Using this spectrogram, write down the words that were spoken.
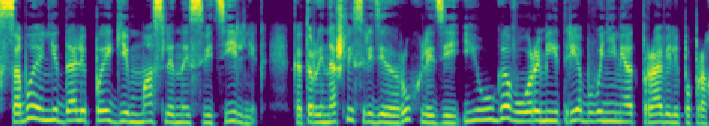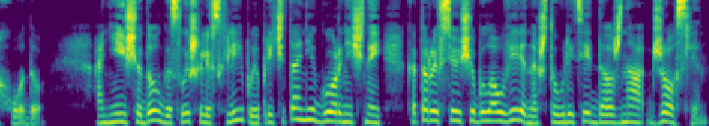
С собой они дали Пегги масляный светильник, который нашли среди рухлядей и уговорами и требованиями отправили по проходу. Они еще долго слышали всхлипы и причитания горничной, которая все еще была уверена, что улететь должна Джослин.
